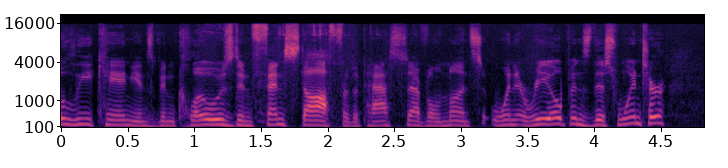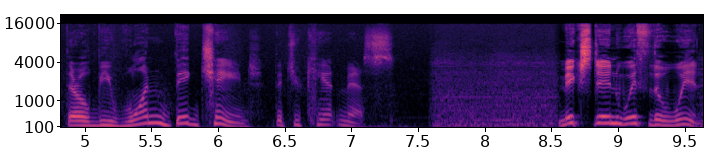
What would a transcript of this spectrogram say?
Lee Canyon's been closed and fenced off for the past several months, when it reopens this winter, there will be one big change that you can't miss. Mixed in with the wind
